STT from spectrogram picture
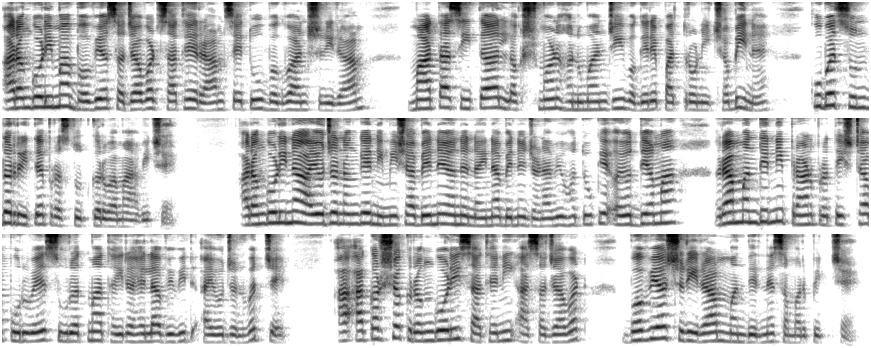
આ રંગોળીમાં ભવ્ય સજાવટ સાથે રામ સેતુ, ભગવાન શ્રીરામ, માતા સીતા, લક્ષ્મણ, હનુમાનજી વગેરે પાત્રોની છબીને ખૂબ જ સુંદર રીતે પ્રસ્તુત કરવામાં આવી છે. આ રંગોળીના આયોજન અંગે નિમિષાબેને અને નયનાબેને જણાવ્યું હતું કે અયોધ્યામાં રામ મંદિરની પ્રાણ પ્રતિષ્ઠા પૂર્વે સુરતમાં થઈ રહેલા વિવિધ આયોજન વચ્ચે આ આકર્ષક રંગોળી સાથેની આ સજાવટ ભવ્ય શ્રી રામ મંદિરને સમર્પિત છે.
